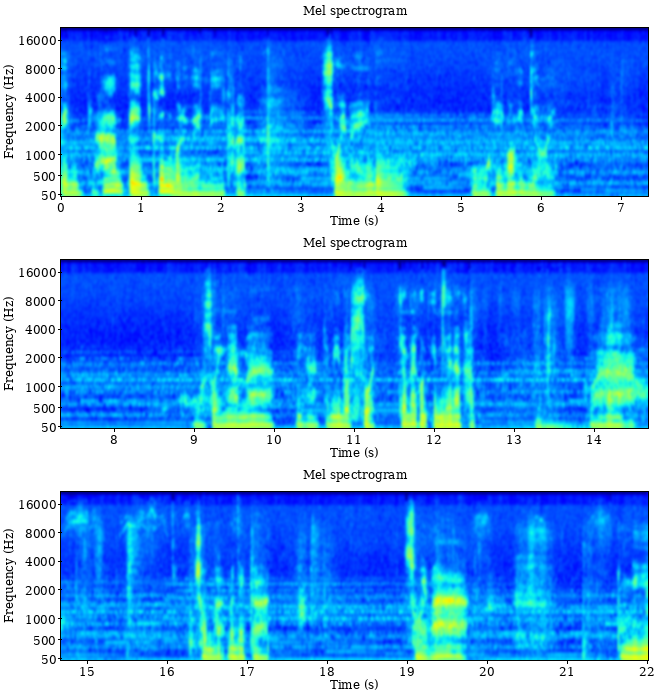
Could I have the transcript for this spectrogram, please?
ปีนห้ามปีนขึ้นบริเวณนี้ครับ สวยไหมดูโอ้หินงอกหินย้อยโอ้สวยงามมากนี่ฮะจะมีบทสวดเจ้าแม่กวนอิมด้วยนะครับ ว้าว ชมฮะบรรยากาศ สวยมาก รงนี้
